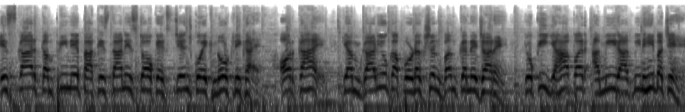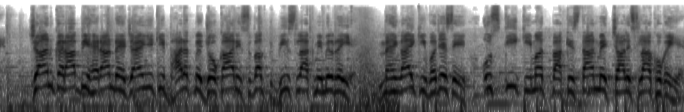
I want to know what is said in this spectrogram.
इस कार कंपनी ने पाकिस्तानी स्टॉक एक्सचेंज को एक नोट लिखा है और कहा है कि हम गाड़ियों का प्रोडक्शन बंद करने जा रहे हैं, क्योंकि यहाँ पर अमीर आदमी नहीं बचे हैं। जानकर आप भी हैरान रह जाएँगे कि भारत में जो कार इस वक्त 20 लाख में मिल रही है, महँगाई की वजह से उसकी कीमत पाकिस्तान में 40 लाख हो गई है।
